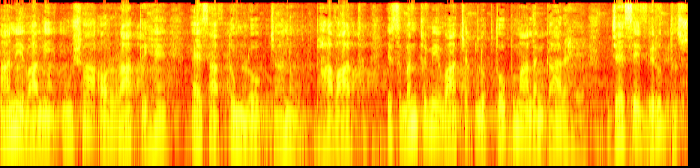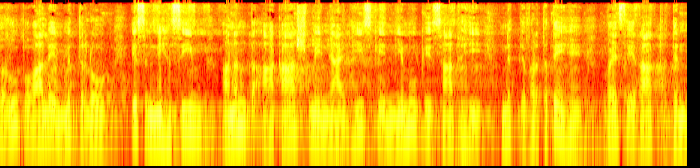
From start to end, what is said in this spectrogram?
आने वाली उषा और रात्रि हैं। ऐसा तुम लोग जानो, भावार्थ। इस मंत्र में वाचक् लुप्तोपमा अलंकार है, जैसे विरुद्ध स्वरूप वाले मित्र लोग इस निहसीम अनंत आकाश में न्यायाधीश के नियमों के साथ ही नित्य वर्तते हैं, वैसे रात्रि दिन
